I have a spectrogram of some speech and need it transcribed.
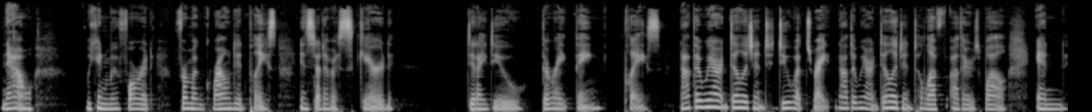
Now we can move forward from a grounded place instead of a scared, did I do the right thing place. Not that we aren't diligent to do what's right, not that we aren't diligent to love others well and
